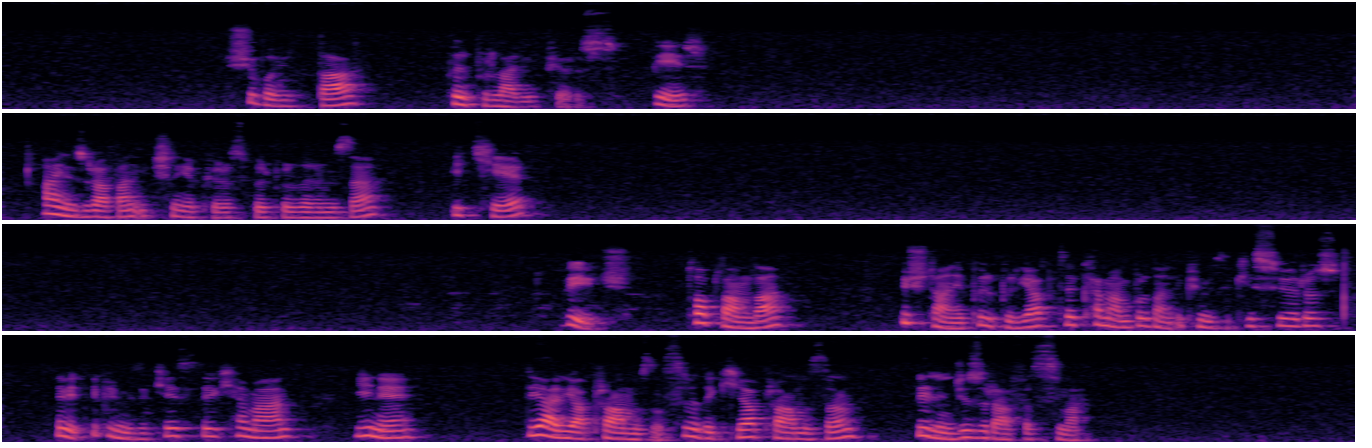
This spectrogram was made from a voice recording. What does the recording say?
şu boyutta pırpırlar yapıyoruz. 1 Aynı zürafanın içine yapıyoruz pırpırlarımızı. 2 ve 3. Toplamda 3 tane pırpır yaptık. Hemen buradan ipimizi kesiyoruz. Evet ipimizi kestik. Hemen yine diğer yaprağımızın sıradaki yaprağımızın birinci zürafasına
